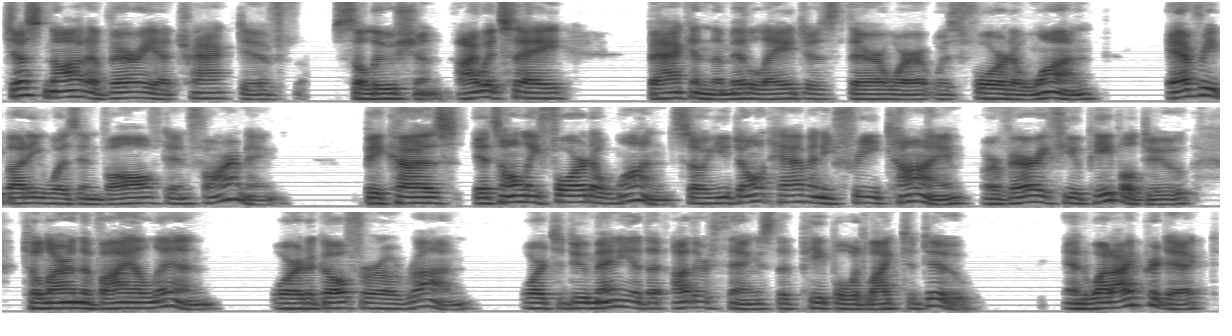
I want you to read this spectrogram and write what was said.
just not a very attractive solution. I would say back in the Middle Ages, there where it was four to one, everybody was involved in farming because it's only four to one. So you don't have any free time, or very few people do, to learn the violin or to go for a run or to do many of the other things that people would like to do. And what I predict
